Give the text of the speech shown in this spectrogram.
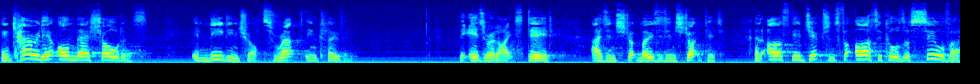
and carried it on their shoulders in kneading troughs wrapped in clothing. The Israelites did as instru- Moses instructed and asked the Egyptians for articles of silver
